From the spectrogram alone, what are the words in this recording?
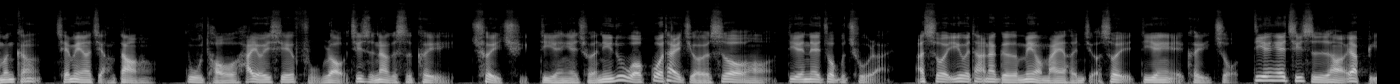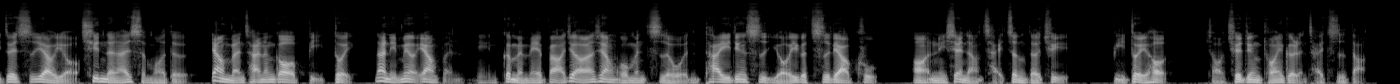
我们刚前面有讲到，骨头还有一些腐肉，其实那个是可以萃取 DNA 出来。你如果过太久的时候，哦，DNA 做不出来啊，所以因为它那个没有埋很久，所以 DNA 也可以做。DNA 其实哈要比对是要有亲人还是什么的样本才能够比对。那你没有样本，你根本没办法。就好像像我们指纹，它一定是有一个资料库啊，你现场采证的去比对以后，找确定同一个人才知道。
